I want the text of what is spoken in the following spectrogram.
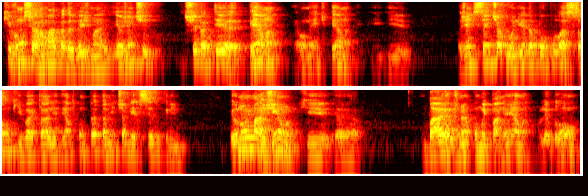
que vão se armar cada vez mais. E a gente chega a ter pena, realmente pena, e, e a gente sente a agonia da população que vai estar ali dentro completamente à mercê do crime. Eu não imagino que é, bairros né, como Ipanema, Leblon,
